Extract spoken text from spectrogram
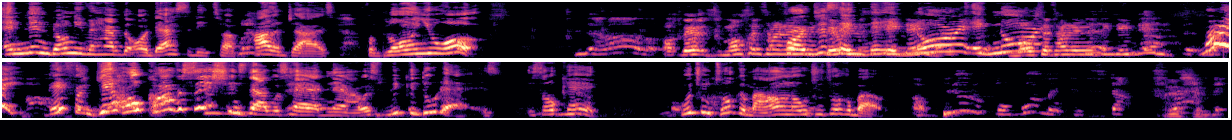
and then don't even have the audacity to apologize for blowing you off, You got all of Oh, there's, most of the time, for just don't ign- think they did. ignoring, ignoring. Most of the time, they don't think they did. Right. They forget whole conversations that was had now. It's, we could do that. It's, it's okay. What you talking about? I don't know what you talk about. A beautiful woman could stop Listen. traffic.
